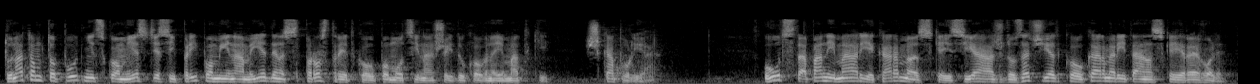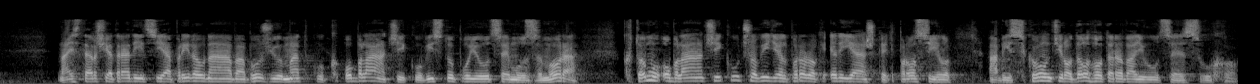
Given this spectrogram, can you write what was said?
Tu na tomto pútnickom mieste si pripomínam jeden z prostriedkov pomoci našej duchovnej matky, škapuliar. Úcta Pany Márie Karmelskej siaha až do začiatkov karmelitánskej rehole – Najstaršia tradícia prirovnáva Božiu matku k obláčiku vystupujúcemu z mora, k tomu obláčiku, čo videl prorok Eliáš, keď prosil, aby skončilo dlhotrvajúce sucho.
